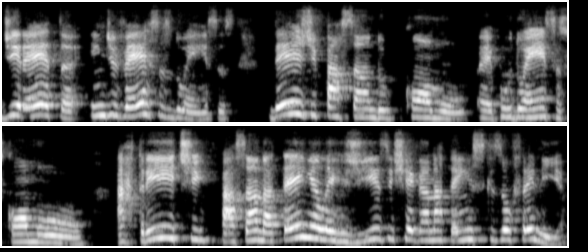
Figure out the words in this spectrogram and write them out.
direta em diversas doenças, desde passando como é, por doenças como artrite, passando até em alergias e chegando até em esquizofrenia.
